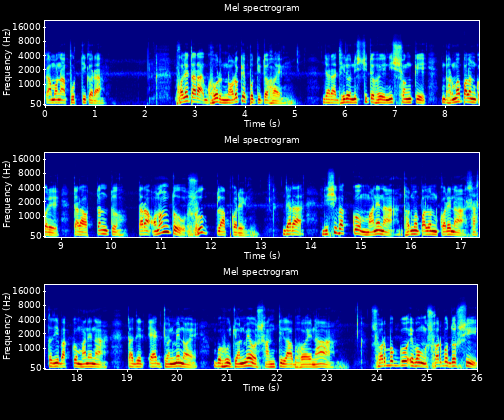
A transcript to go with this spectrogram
কামনা পূর্তি করা। ফলে তারা ঘোর নরকে পতিত হয়। যারা ধীর নিশ্চিত হয়ে নিঃসংকে ধর্ম পালন করে, তারা অত্যন্ত, তারা অনন্ত সুখ লাভ করে। যারা ঋষিবাক্য মানে না, ধর্ম পালন করে না শাস্ত্রাদি বাক্য মানে না, তাদের এক জন্মে নয়, বহু জন্মেও শান্তি লাভ হয় না। সর্বজ্ঞ এবং সর্বদর্শী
